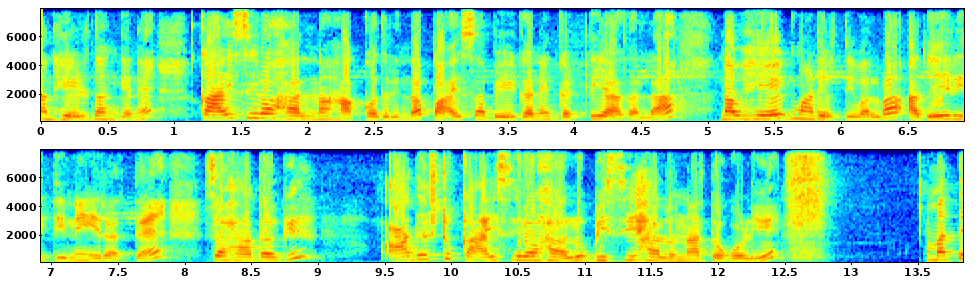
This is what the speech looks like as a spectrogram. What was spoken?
ನಾನು ಹೇಳ್ದಂಗೆ ಕಾಯಿಸಿರೋ ಹಾಲನ್ನ ಹಾಕೋದ್ರಿಂದ ಪಾಯಸ ಬೇಗನೆ ಗಟ್ಟಿ ಆಗಲ್ಲ ನಾವು ಹೇಗೆ ಮಾಡಿರ್ತೀವಲ್ವ, ಅದೇ ರೀತಿನೇ ಇರುತ್ತೆ. ಸೊ ಹಾಗಾಗಿ ಆದಷ್ಟು ಕಾಯಿಸಿರೋ ಹಾಲು, ಬಿಸಿ ಹಾಲನ್ನು ತಗೊಳ್ಳಿ. ಮತ್ತು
